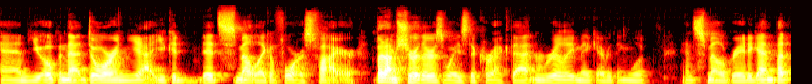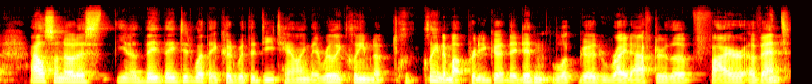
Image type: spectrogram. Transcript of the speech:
And you open that door and yeah, you could, it smelled like a forest fire. But I'm sure there's ways to correct that and really make everything look and smell great again. But I also noticed, you know, they, they did what they could with the detailing. They really cleaned up, cleaned them up pretty good. They didn't look good right after the fire event,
